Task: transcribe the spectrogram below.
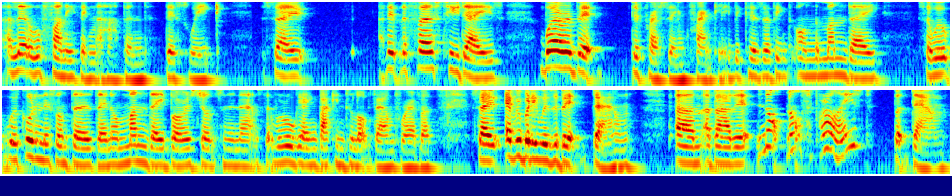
a little funny thing that happened this week. So I think the first two days were a bit depressing, frankly, because I think on the Monday, so we're, we're recording this on Thursday, and on Monday, Boris Johnson announced that we're all going back into lockdown forever. So everybody was a bit down um, about it. Not not surprised, but down.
